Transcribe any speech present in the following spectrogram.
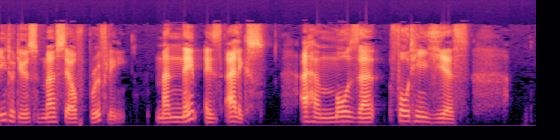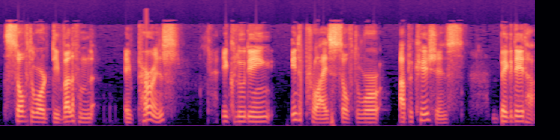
introduce myself briefly. My name is Alex. I have more than 14 years software development experience, including enterprise software applications, big data,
